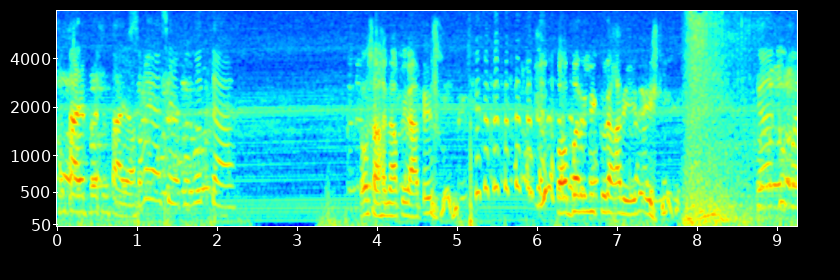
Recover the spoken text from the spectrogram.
Saan tayo, pre? Saan tayo? Saan kaya sila pumunta? Oo, sa hanapin natin. Pabarilig ko na kanina eh. Gago ba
